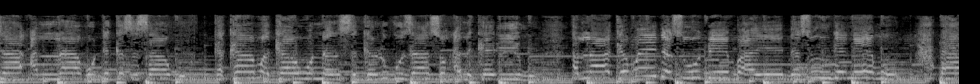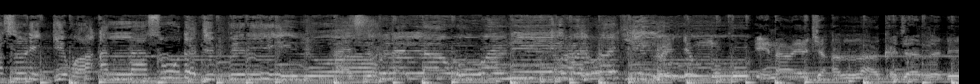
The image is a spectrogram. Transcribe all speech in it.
cuta Allahu duka su samu. Ka kama kawunan su ka ruguza su alkarimu. Allah ka mai da su bebaye da sun gane mu. Hada su rigima Allah su da jibrilu. Allah ka jarrabe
